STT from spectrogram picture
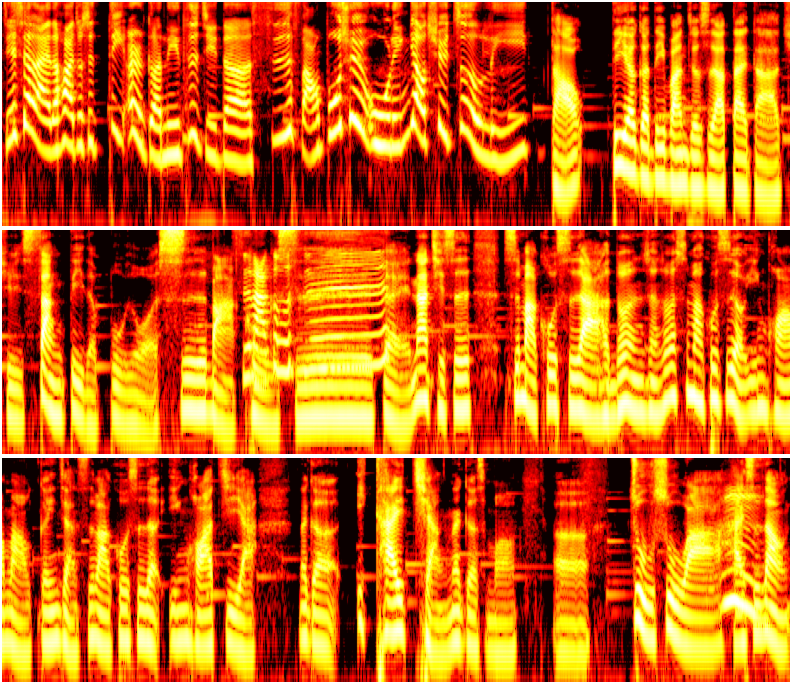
接下来的话就是第二个，你自己的私房，不去武陵要去这里。好，第二个地方就是要带大家去上帝的部落司马库斯。司马库斯，对，那其实司马库斯啊，很多人想说司马库斯有樱花嘛？我跟你讲，司马库斯的樱花季啊，那个一开抢那个什么呃住宿啊，还是那种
